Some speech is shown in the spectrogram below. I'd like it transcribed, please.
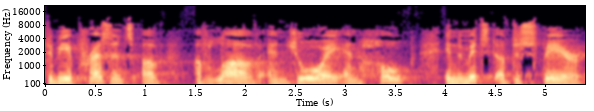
To be a presence of, of love and joy and hope in the midst of despair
